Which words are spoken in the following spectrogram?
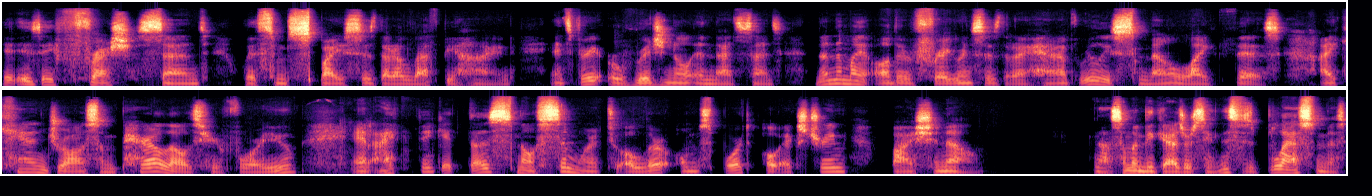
it is a fresh scent with some spices that are left behind. And it's very original in that sense. None of my other fragrances that I have really smell like this. I can draw some parallels here for you, and I think it does smell similar to Allure Homme Sport Eau Extreme by Chanel. Now, some of you guys are saying, this is blasphemous.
